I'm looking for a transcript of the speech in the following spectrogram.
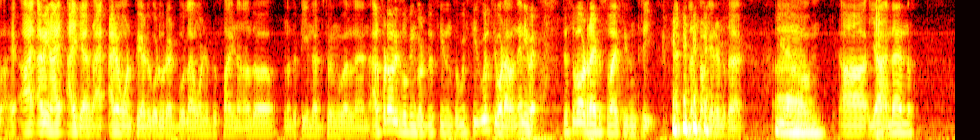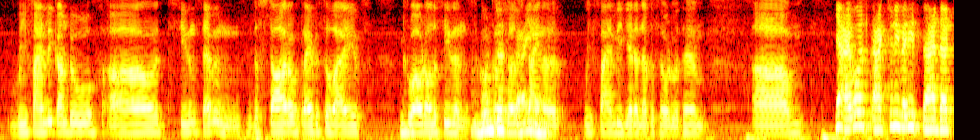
I, I, I mean, I, I guess I, I don't want Pierre to go to Red Bull. I want him to find another another team that's doing well. And AlphaTauri is looking good this season, so we'll see we'll see what happens. Anyway, this is about Drive to Survive season three. Let's let's not get into that. Yeah. Um, uh, yeah, and then we finally come to uh, season seven, the star of Drive to Survive throughout all the seasons. Gunther Steiner. Steiner. We finally get an episode with him. Um, Yeah, I was actually very sad that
